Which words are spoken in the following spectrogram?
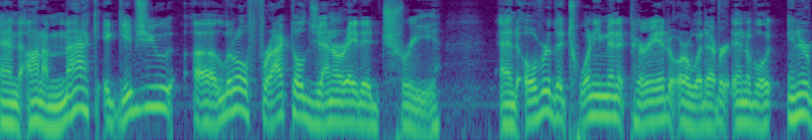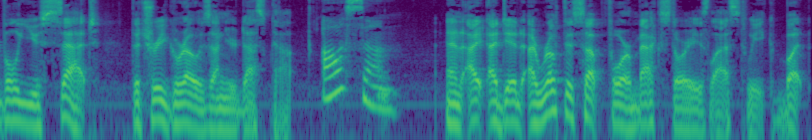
And on a Mac, it gives you a little fractal generated tree. And over the 20 minute period or whatever interval, interval you set, the tree grows on your desktop. Awesome. And I, I did, I wrote this up for Mac Stories last week, but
